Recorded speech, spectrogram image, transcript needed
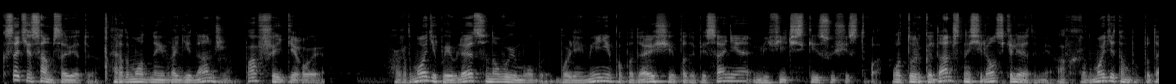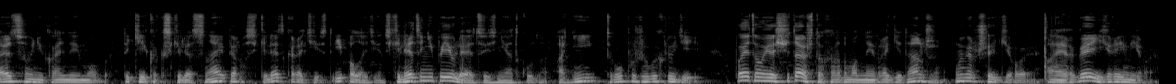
Кстати, сам советую. Хардмодные враги данжа, павшие герои. Хардмоде появляются новые мобы, более-менее попадающие под описание мифические существа. Вот только данж населен скелетами, а в хардмоде там попадаются уникальные мобы, такие как скелет-снайпер, скелет-каратист и паладин. Скелеты не появляются из ниоткуда, они трупы живых людей. Поэтому я считаю, что хардмодные враги данжа – умершие герои, АРГ и Еремира.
